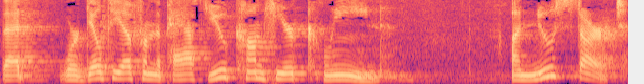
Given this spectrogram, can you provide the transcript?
that we're guilty of from the past, you come here clean. A new start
